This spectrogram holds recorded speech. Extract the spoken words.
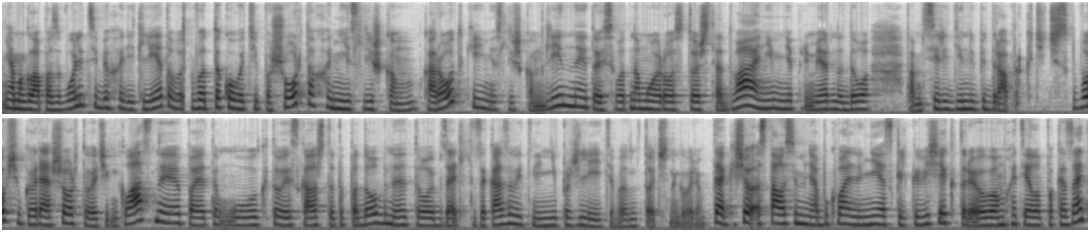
я могла позволить себе ходить лето вот, такого типа шортах, не слишком короткие, не слишком длинные, то есть вот на мой рост 162, они мне примерно до там середины бедра практически. В общем говоря, шорты очень классные, поэтому кто искал что-то подобное, то обязательно заказывайте, не пожалеете, вам точно говорю. Так, еще осталось у меня буквально несколько вещей, которые я вам хотела показать,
